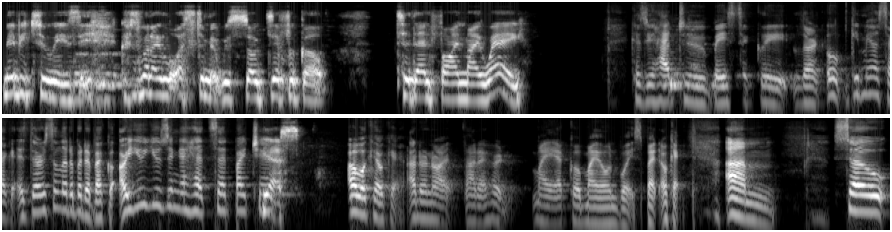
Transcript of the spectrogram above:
maybe too easy, because when I lost him, it was so difficult to then find my way. Because you had to basically learn. Oh, give me a second. Is There's a little bit of echo. Are you using a headset by chance? Yes. Oh, okay, okay. I don't know. I thought I heard my echo, my own voice, but okay. Um, so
